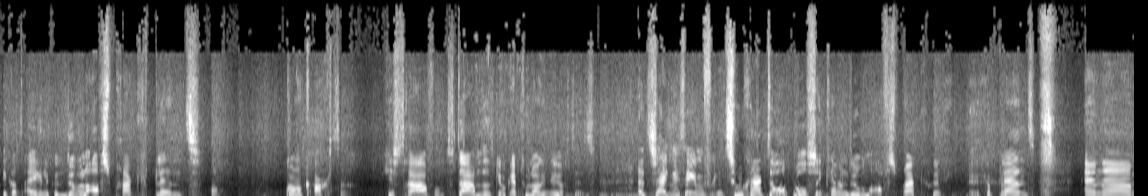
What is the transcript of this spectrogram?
Ik had eigenlijk een dubbele afspraak gepland. Oh. Kwam ik achter. Gisteravond. Daarom dat ik je ook heb hoe lang duurt het. En toen zei ik tegen mijn vriend, hoe ga ik dat oplossen? Ik heb een dubbele afspraak ge- gepland. En ehm,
